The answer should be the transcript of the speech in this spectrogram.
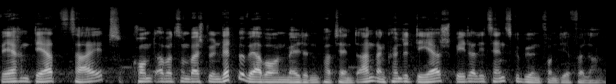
Während der Zeit kommt aber zum Beispiel ein Wettbewerber und meldet ein Patent an, dann könnte der später Lizenzgebühren von dir verlangen.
